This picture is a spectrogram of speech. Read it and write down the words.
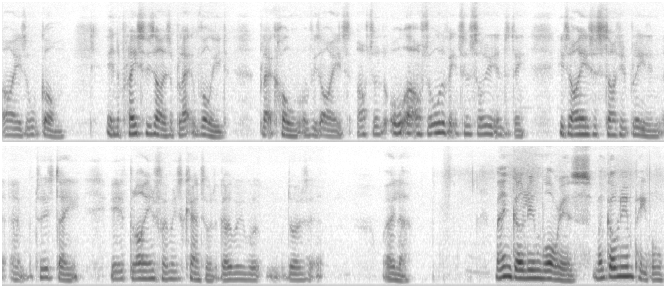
eyes all gone. In the place of his eyes, a black void, black hole of his eyes. After all, uh, after all the victims saw the entity, his eyes had started bleeding. And to this day, he is blind from his with the Gobi Wailer. Mongolian warriors. Mongolian people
